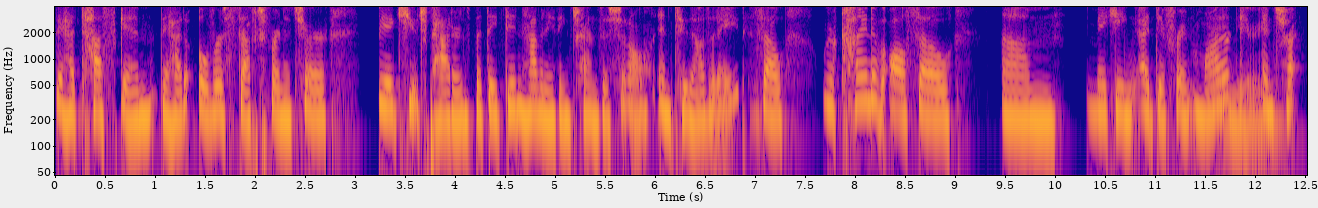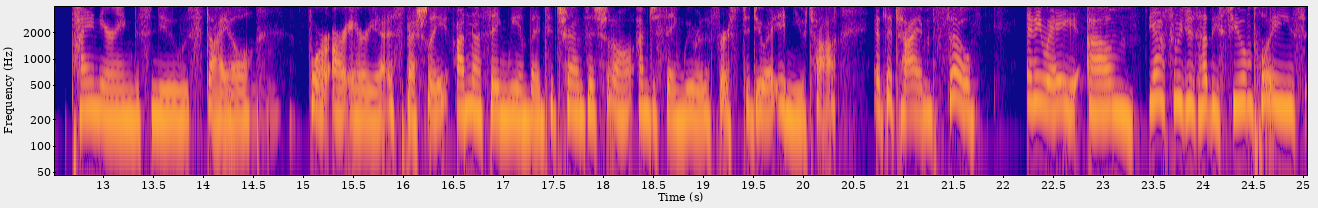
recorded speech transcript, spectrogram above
they had Tuscan, they had overstuffed furniture, big, huge patterns, but they didn't have anything transitional in 2008. So we we're kind of also um, making a different mark Pioneering. and try, pioneering this new style for our area, especially. I'm not saying we invented transitional. I'm just saying we were the first to do it in Utah at the time. So, anyway, um, yeah, so we just had these few employees,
